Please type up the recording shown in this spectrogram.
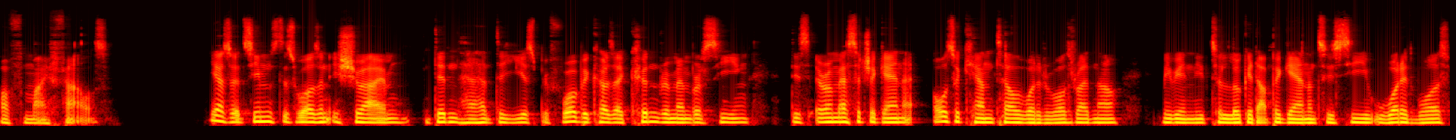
of my files. Yeah, so it seems this was an issue I didn't have the years before because I couldn't remember seeing this error message again. I also can't tell what it was right now. Maybe I need to look it up again and to see what it was.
